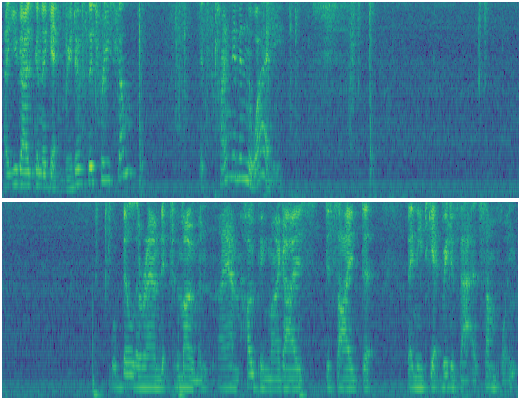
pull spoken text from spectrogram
are you guys going to get rid of the tree stump? It's kind of in the way. We'll build around it for the moment. I am hoping my guys decide that they need to get rid of that at some point.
